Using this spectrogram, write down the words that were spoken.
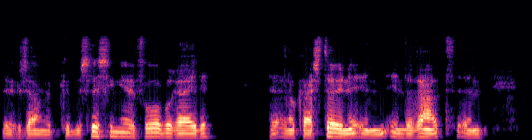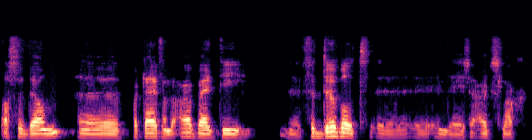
gezamenlijke beslissingen voorbereiden. en elkaar steunen in, in de raad. En als ze dan Partij van de Arbeid die verdubbelt in deze uitslag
